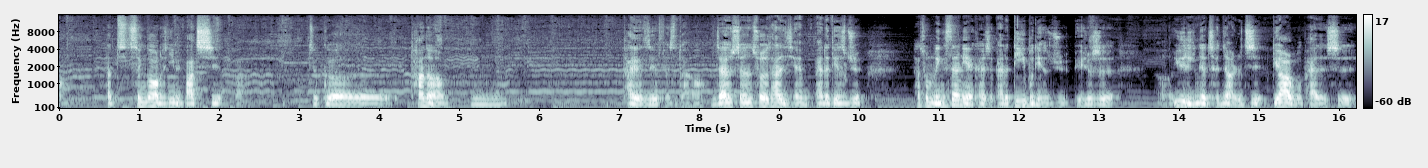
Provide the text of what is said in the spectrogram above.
啊。他身高呢是一米八七啊。这个他呢，嗯，他有自己的粉丝团啊。我们再先说说他以前拍的电视剧。他从零三年开始拍的第一部电视剧，也就是呃《玉林的成长日记》，第二部拍的是。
